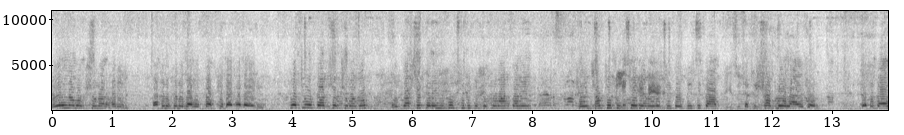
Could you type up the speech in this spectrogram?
গোল নামক সোনার হরিণ এখনও কোনো দলের পক্ষে দেখা যায়নি প্রচুর দর্শক সমাগম এবং দর্শকদের এই উপস্থিতি কিন্তু প্রমাণ করে সেই শামসুদ্দিন স্টেডিয়ামে অনুষ্ঠিত ডিসি কাপ একটি সফল আয়োজন। গতকাল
